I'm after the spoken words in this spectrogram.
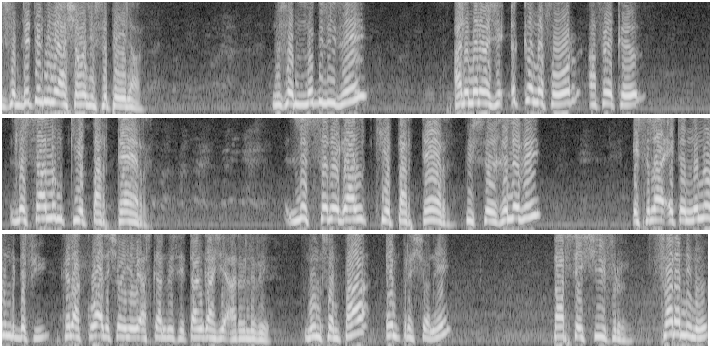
Nous sommes déterminés à changer ce pays-là. Nous sommes mobilisés à ne ménager aucun effort afin que le Saloum qui est par terre, le Sénégal qui est par terre puisse se relever. Et cela est un énorme défi que la coalition Askanui s'est engagée à relever. Nous ne sommes pas impressionnés par ces chiffres faramineux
